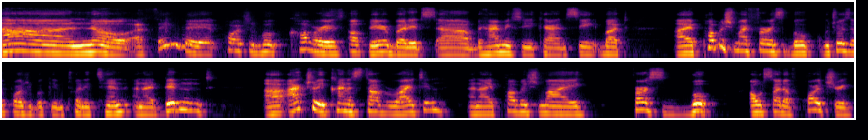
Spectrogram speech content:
Uh no, I think the poetry book cover is up there, but it's uh, behind me so you can't see. But I published my first book, which was a poetry book in 2010, and I didn't uh, actually kind of stop writing, and I published my first book outside of poetry,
